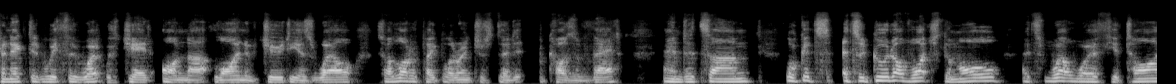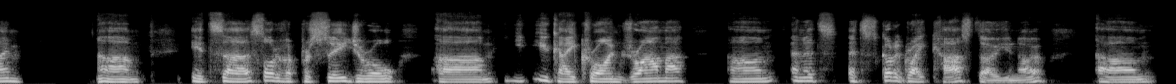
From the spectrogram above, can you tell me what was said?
connected with the work with Jed on uh, Line of Duty as well. So a lot of people are interested because of that. And it's um look, it's it's a good. I've watched them all. It's well worth your time. Um, it's uh, sort of a procedural um, UK crime drama, um, and it's it's got a great cast though. You know, um,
